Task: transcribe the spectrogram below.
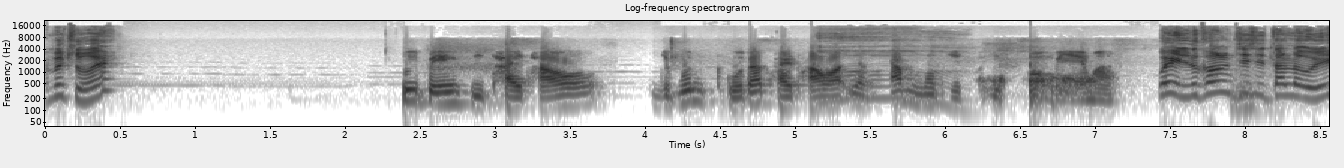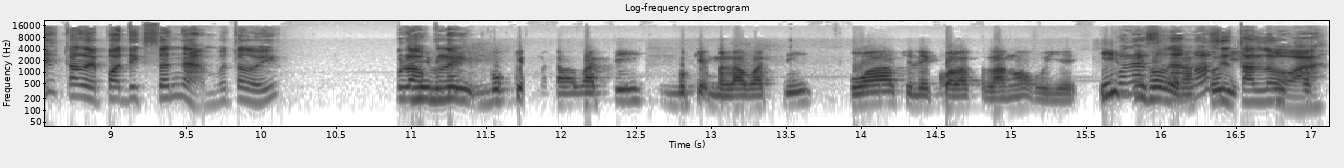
咩做咧？呢边是抬头，日本古代抬头啊，一啱那是方面嘛。喂，你讲这是得嚟，得嚟 Bodixon 啊，冇得嚟。Ini Bukit Melawati, Bukit Melawati, Wah Cili Kuala Selangor uye. Kuala Selangor si talo ah.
